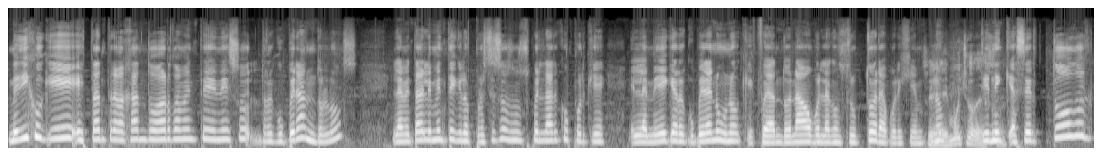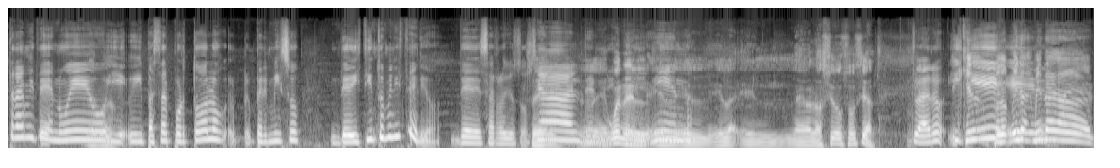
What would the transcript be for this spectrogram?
Me dijo que están trabajando arduamente en eso, recuperándolos. Lamentablemente que los procesos son súper largos porque en la medida que recuperan uno, que fue abandonado por la constructora, por ejemplo, tienen que hacer todo el trámite de nuevo, Y, pasar por todos los permisos de distintos ministerios, de desarrollo social, de, eh, bueno, la evaluación social. Claro, y, que, mira, eh, mira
